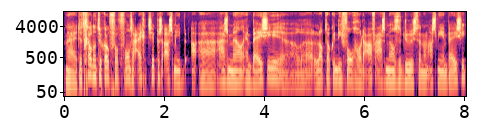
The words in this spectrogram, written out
Nee, dat geldt natuurlijk ook voor, voor onze eigen chippers. ASMI, uh, ASML en Bezi uh, loopt ook in die volgorde af. ASML is de duurste dan ASMI en Bezi.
